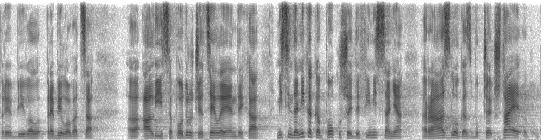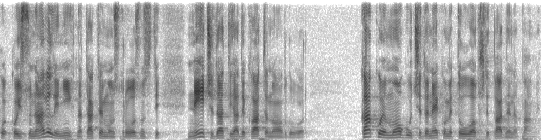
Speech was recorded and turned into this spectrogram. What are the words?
prebilo, prebilovaca, ali i sa područja cele NDH, mislim da nikakav pokušaj definisanja razloga zbog čega, šta je, koji su naveli njih na takve monstruoznosti, neće dati adekvatan odgovor. Kako je moguće da nekome to uopšte padne na pamet?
